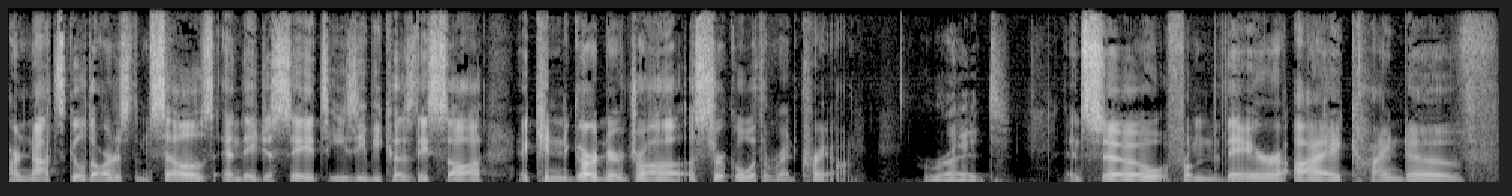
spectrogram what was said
are not skilled artists themselves and they just say it's easy because they saw a kindergartner draw a circle with a red crayon Right. and so from there i kind of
